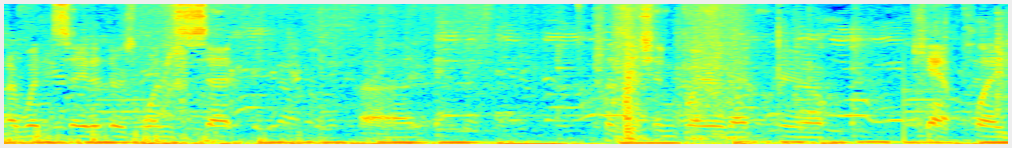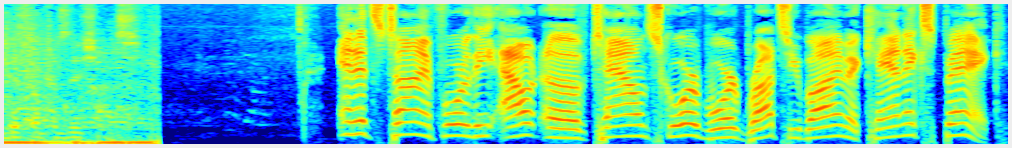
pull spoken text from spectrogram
I wouldn't say that there's one set uh, position player that you know can't play different positions. And it's time for the out of town scoreboard brought to you by Mechanics Bank.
